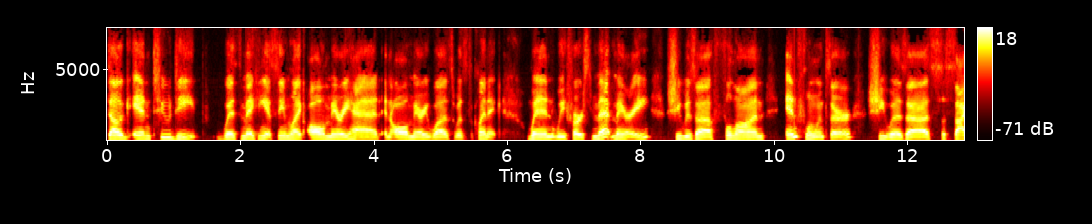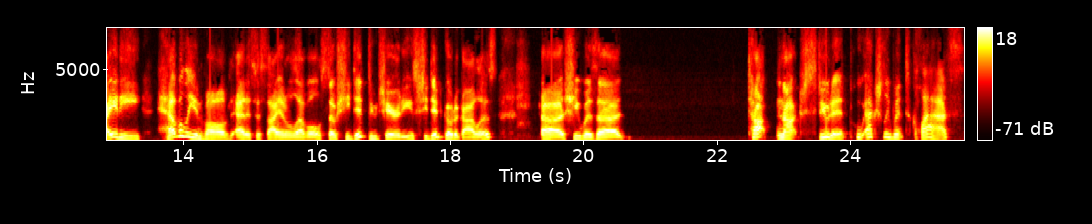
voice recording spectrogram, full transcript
dug in too deep with making it seem like all Mary had and all Mary was was the clinic. When we first met Mary, she was a full on influencer. She was a society heavily involved at a societal level. So she did do charities. She did go to galas. Uh, she was a top notch student who actually went to class.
